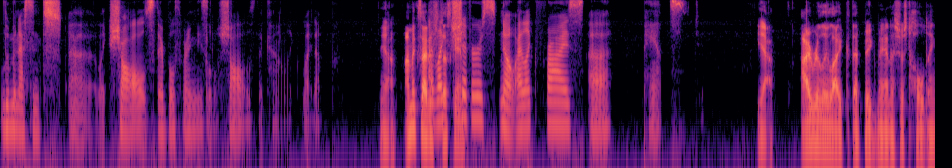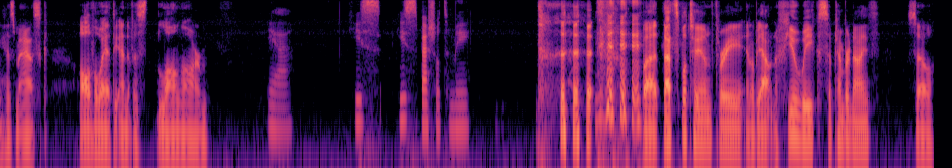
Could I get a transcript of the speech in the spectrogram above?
luminescent uh, like shawls. They're both wearing these little shawls that kind of like light up. Yeah. I'm excited I for like this game. Shivers. No, I like Frye's uh, pants. Too. Yeah. I really like that Big Man is just holding his mask all the way at the end of his long arm. Yeah, he's he's special to me. but that's Splatoon 3. It'll be out in a few weeks, September 9th. So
